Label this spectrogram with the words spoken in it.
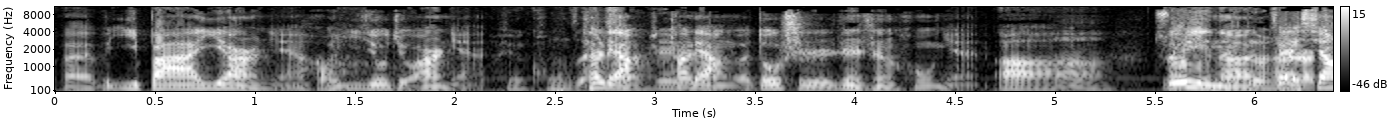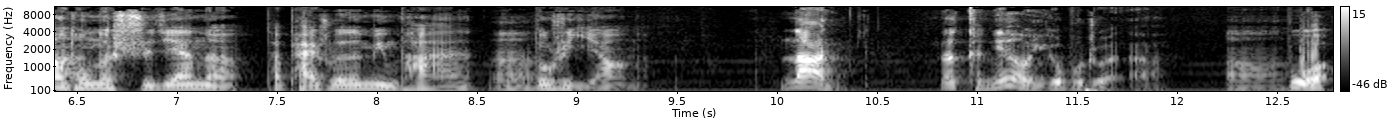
呃一八一二年和哦一九九二年，像孔子它两像这个它两个都是壬申猴年，啊啊，所以呢，在相同的时间呢，他排出来的命盘嗯都是一样的。那那肯定有一个不准啊。啊，不，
